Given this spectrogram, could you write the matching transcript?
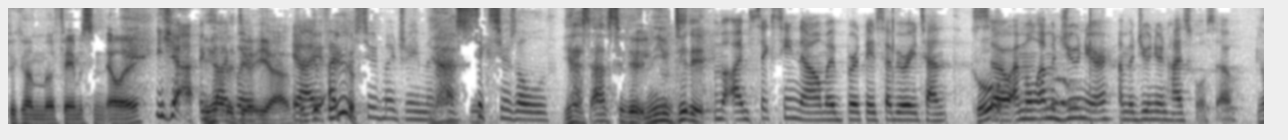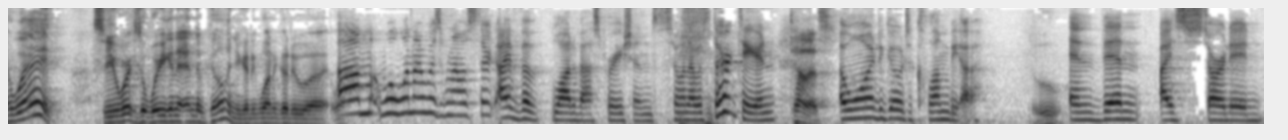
become uh, famous in L.A. Yeah, exactly. You had to do it, yeah. Yeah, I, I you. pursued my dream at, Yes. six years old. Yes, absolutely. And you did it. I'm, I'm 16 now. My birthday is February 10th. Cool. So I'm a, I'm a junior. I'm a junior in high school. So. No way. So you work. So where are you going to end up going? You're going to want to go to. Uh, Um. Well, when I was when I was 13, I have a lot of aspirations. So when I was 13, Tell us. I wanted to go to Columbia. Ooh. And then I started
